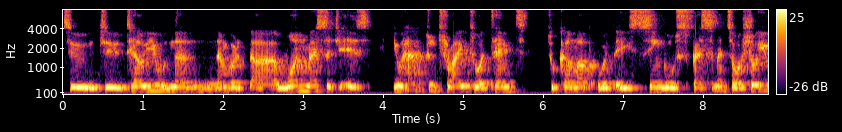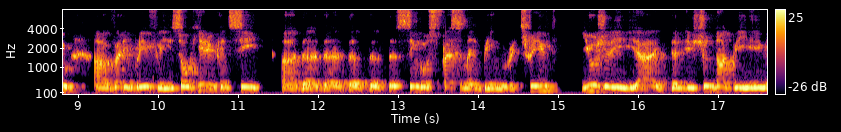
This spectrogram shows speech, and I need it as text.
to to tell you. The number uh, one message is you have to try to attempt to come up with a single specimen. So I'll show you uh, very briefly. So here you can see uh, the, the, the the single specimen being retrieved. Usually, uh, you should not be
